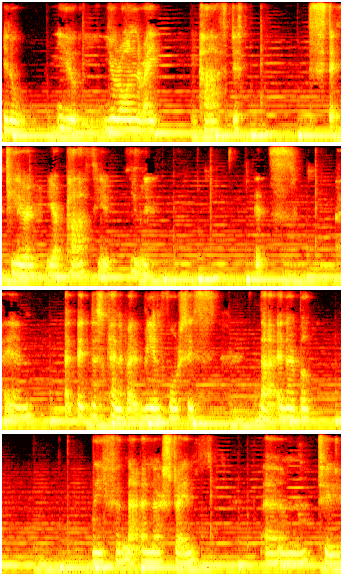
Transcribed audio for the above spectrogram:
you know, you you're on the right path. Just stick to your your path. You you know, it's um, it just kind of reinforces that inner belief and that inner strength um, to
